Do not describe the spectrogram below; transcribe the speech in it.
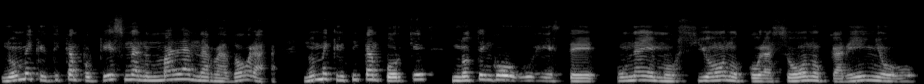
no me critican porque es una mala narradora, no me critican porque no tengo este, una emoción o corazón o cariño o,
